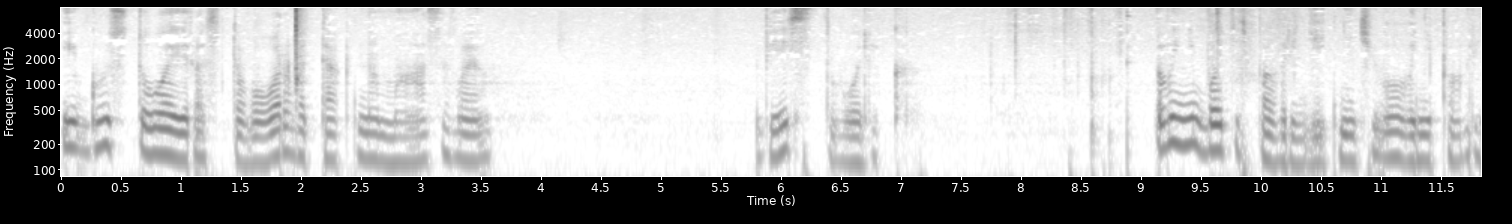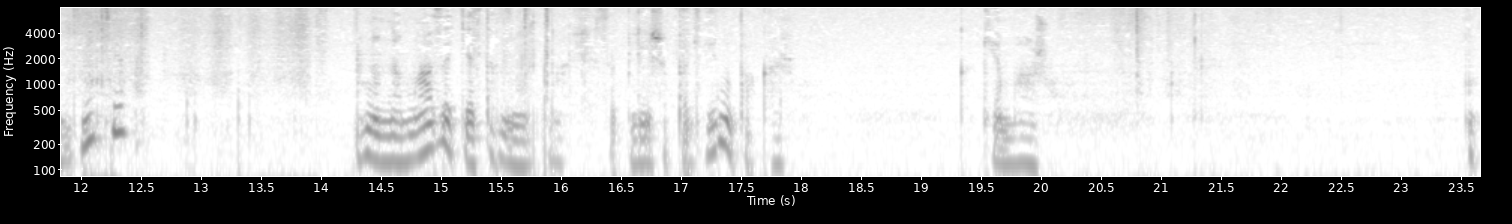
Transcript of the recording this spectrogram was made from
и густой раствор вот так намазываю весь стволик. Вы не бойтесь повредить, ничего вы не повредите. Но намазать это нужно. Сейчас я ближе подвину, покажу, как я мажу. Вот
